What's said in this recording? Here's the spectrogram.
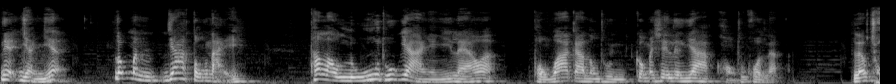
เนี่ยอย่างเงี้ยแล้วมันยากตรงไหน ถ้าเรารู้ทุกอย่างอย่างนี้แล้วอะผมว่าการลงทุนก็ไม่ใช่เรื่องยากของทุกคนแล้วแล้วโช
